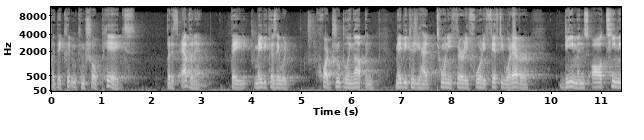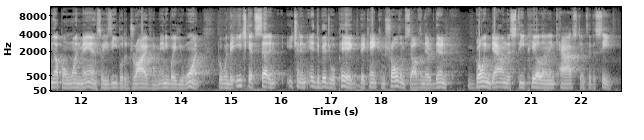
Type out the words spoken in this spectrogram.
but they couldn't control pigs. But it's evident they, maybe because they were quadrupling up, and maybe because you had 20, 30, 40, 50, whatever, demons all teaming up on one man so he's able to drive them any way you want. But when they each get set in each in an individual pig, they can't control themselves and they're then going down this steep hill and then cast into the sea.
